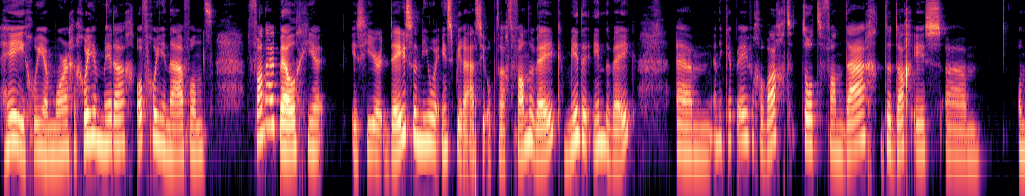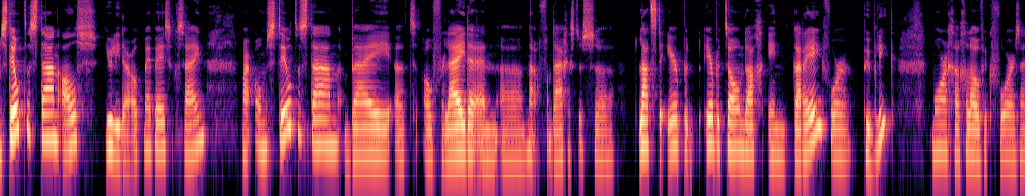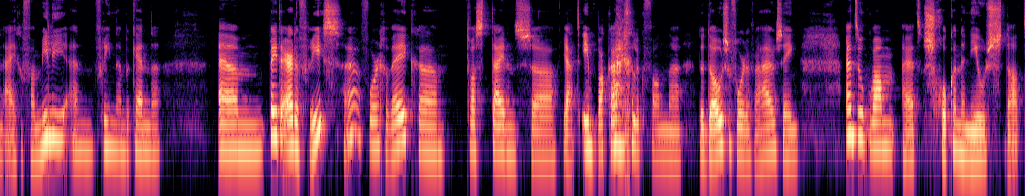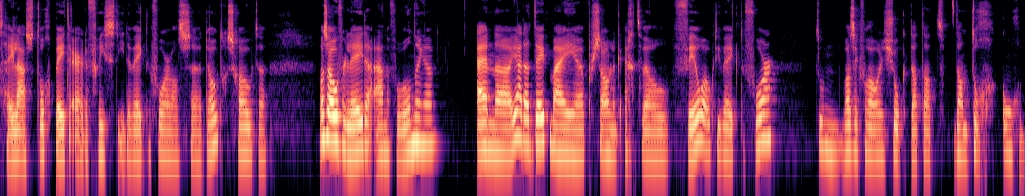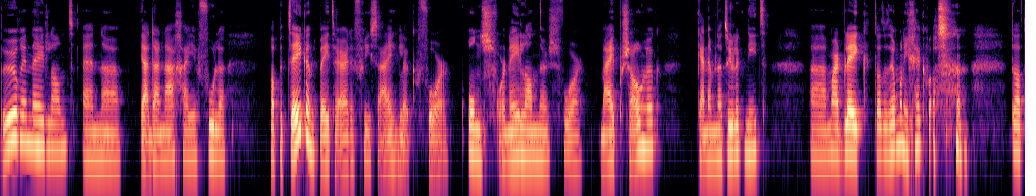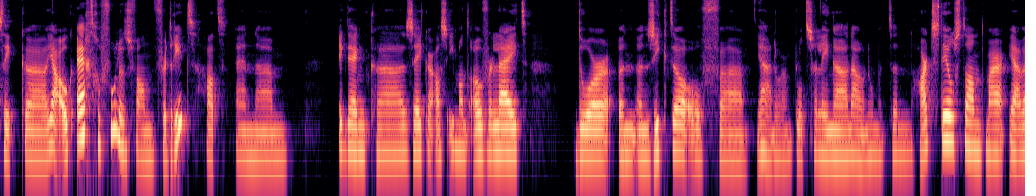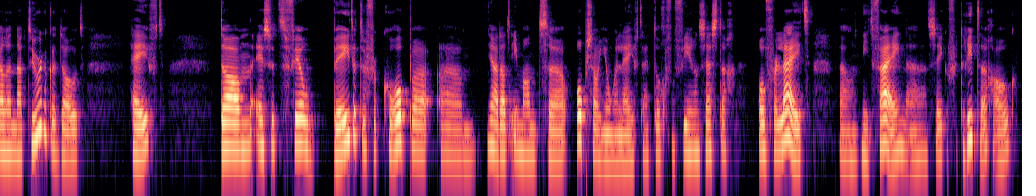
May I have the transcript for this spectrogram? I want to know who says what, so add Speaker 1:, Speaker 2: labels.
Speaker 1: Hey, goedemorgen, goedemiddag of goedenavond. Vanuit België is hier deze nieuwe inspiratieopdracht van de week, midden in de week. Ehm, en ik heb even gewacht tot vandaag de dag is um, om stil te staan als jullie daar ook mee bezig zijn. Maar om stil te staan bij het overlijden. En uh, nou, vandaag is dus uh, laatste eerbe eerbetoondag in Carré voor publiek. Morgen geloof ik voor zijn eigen familie en vrienden en bekenden. Um, Peter R. de Vries, hè, vorige week, uh, het was tijdens uh, ja, het inpakken eigenlijk van uh, de dozen voor de verhuizing. En toen kwam het schokkende nieuws dat helaas toch Peter R. de Vries, die de week ervoor was doodgeschoten, was overleden aan de verwondingen. En ja, dat deed mij persoonlijk echt wel veel, ook die week ervoor toen was ik vooral in shock dat dat dan toch kon gebeuren in Nederland. En uh, ja, daarna ga je voelen, wat betekent Peter R. de Vries eigenlijk voor ons, voor Nederlanders, voor mij persoonlijk. Ik ken hem natuurlijk niet. Maar het bleek dat het helemaal niet gek was. dat ik ja, ook echt gevoelens van verdriet had. En um, ik denk zeker als iemand overlijdt door een, een ziekte of uh, ja, door een plotselinge, nou noem het een hartstilstand, maar ja, wel een natuurlijke dood heeft, dan is het veel beter te verkroppen um, ja, dat iemand uh, op zo'n jonge leeftijd, toch van 64, overlijdt. Niet fijn, zeker verdrietig ook.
